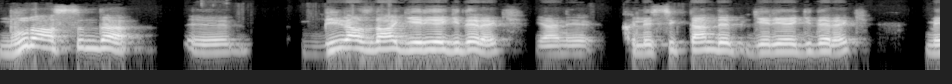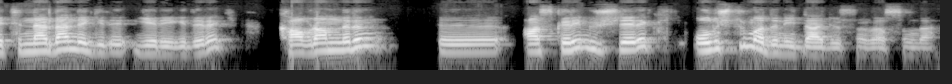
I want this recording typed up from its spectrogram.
Bu da aslında e, biraz daha geriye giderek yani klasikten de geriye giderek metinlerden de geriye giderek kavramların e, asgari müşterek oluşturmadığını iddia ediyorsunuz aslında.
